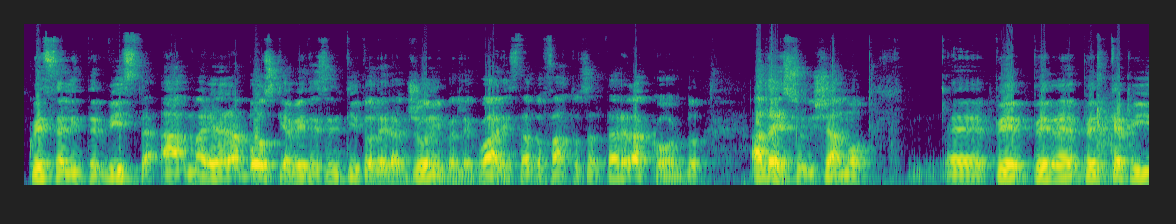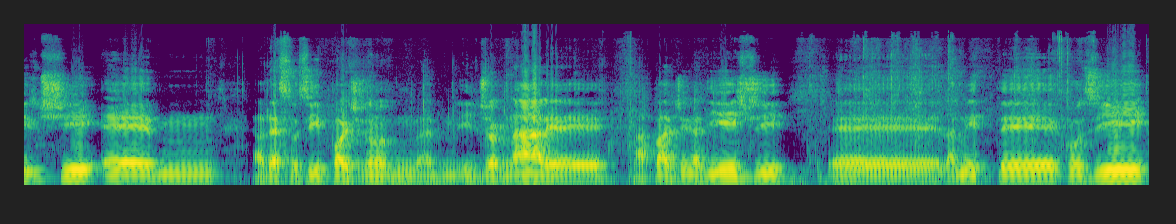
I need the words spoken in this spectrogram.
questa è l'intervista a Mariana Boschi, avete sentito le ragioni per le quali è stato fatto saltare l'accordo, adesso diciamo eh, per, per, per, capirci... Eh, adesso sì, poi ci sono mm, il giornale a pagina 10, eh, la mette così,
